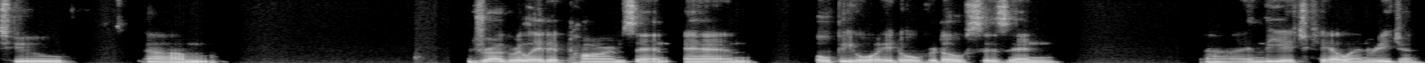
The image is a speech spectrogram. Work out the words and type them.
to um, drug related harms and and opioid overdoses in uh, in the HKLN region.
